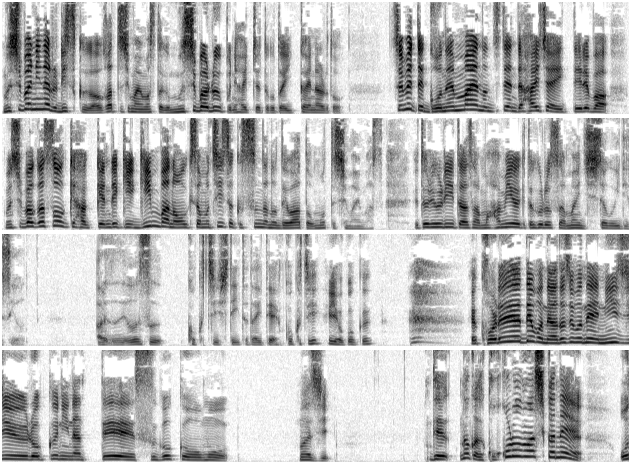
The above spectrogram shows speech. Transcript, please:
虫歯になるリスクが上がってしまいます。だが虫歯ループに入っちゃうってことは一回なると。せめて5年前の時点で歯医者へ行っていれば、虫歯が早期発見でき、銀歯の大きさも小さく済んだのではと思ってしまいます。ゆとりおリーダーさんも歯磨きとフロスは毎日した方がいいですよ。ありがとうございます。告知していただいて。告知？予告、これでもね、私もね、26になって、すごく思う。マジ。で、なんかね、心なしかね、同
